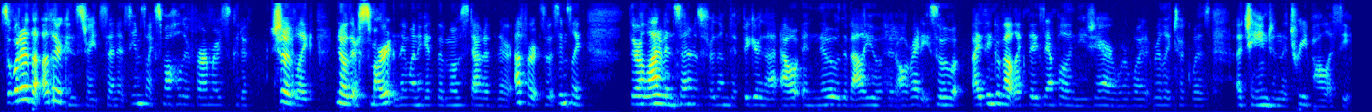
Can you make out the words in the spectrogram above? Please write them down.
So what are the other constraints then? It seems like smallholder farmers could have, should have like, you know, they're smart and they want to get the most out of their effort. So it seems like there are a lot of incentives for them to figure that out and know the value of it already. So I think about like the example in Niger where what it really took was a change in the tree policy.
